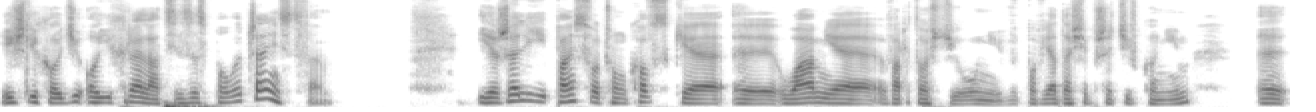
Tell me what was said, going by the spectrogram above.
jeśli chodzi o ich relacje ze społeczeństwem? Jeżeli państwo członkowskie y, łamie wartości Unii, wypowiada się przeciwko nim, y,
